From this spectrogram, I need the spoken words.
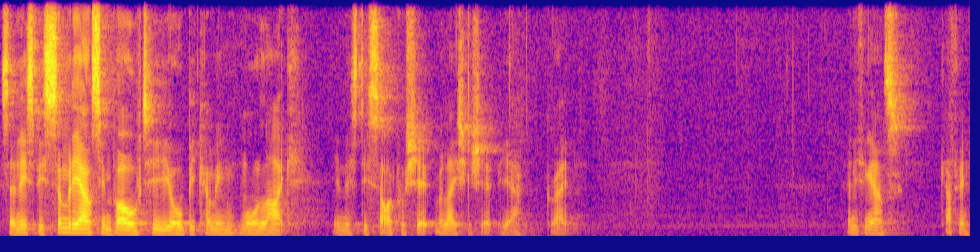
So there needs to be somebody else involved who you're becoming more like in this discipleship relationship. Yeah, great. Anything else? Catherine?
